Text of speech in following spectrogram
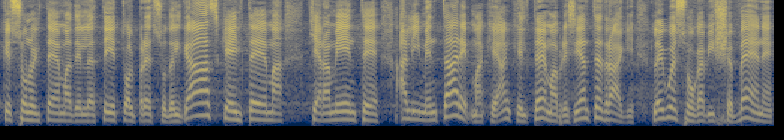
che sono il tema del tetto al prezzo del gas, che è il tema chiaramente alimentare, ma che è anche il tema, Presidente Draghi, lei questo lo capisce bene,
